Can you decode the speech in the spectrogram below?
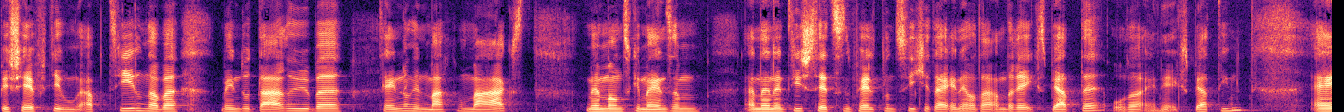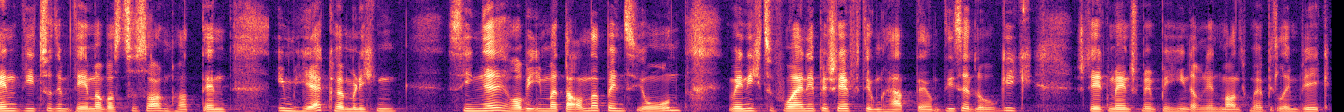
Beschäftigung abzielen. Aber wenn du darüber Sendungen machen magst, wenn wir uns gemeinsam an einen Tisch setzen, fällt uns sicher der eine oder andere Experte oder eine Expertin ein, die zu dem Thema was zu sagen hat. Denn im herkömmlichen Sinne habe ich immer dann eine Pension, wenn ich zuvor eine Beschäftigung hatte. Und diese Logik steht Menschen mit Behinderungen manchmal ein bisschen im Weg.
